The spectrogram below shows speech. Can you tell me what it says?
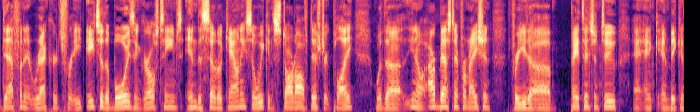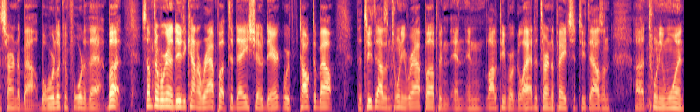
definite records for each, of the boys and girls teams in DeSoto County, so we can start off district play with uh, you know our best information for you to uh, pay attention to and, and, and, be concerned about. But we're looking forward to that. But something we're going to do to kind of wrap up today's show, Derek, we've talked about the 2020 wrap up, and, and, and a lot of people are glad to turn the page to 2021. Uh,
